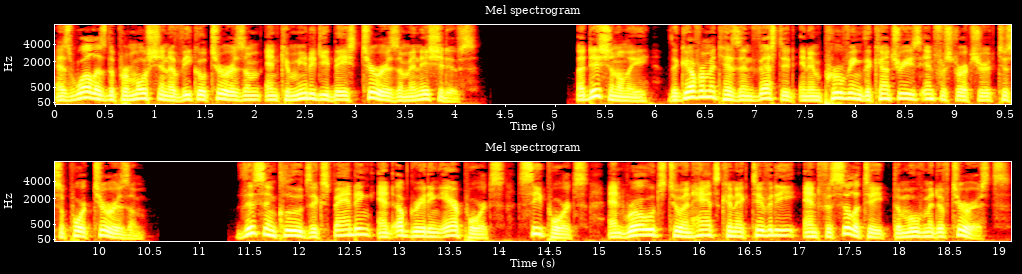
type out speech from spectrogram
as well as the promotion of ecotourism and community-based tourism initiatives. Additionally, the government has invested in improving the country's infrastructure to support tourism. This includes expanding and upgrading airports, seaports, and roads to enhance connectivity and facilitate the movement of tourists.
